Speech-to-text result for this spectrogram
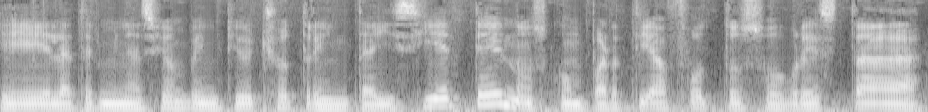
Eh, la terminación 2837 nos compartía fotos sobre esta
